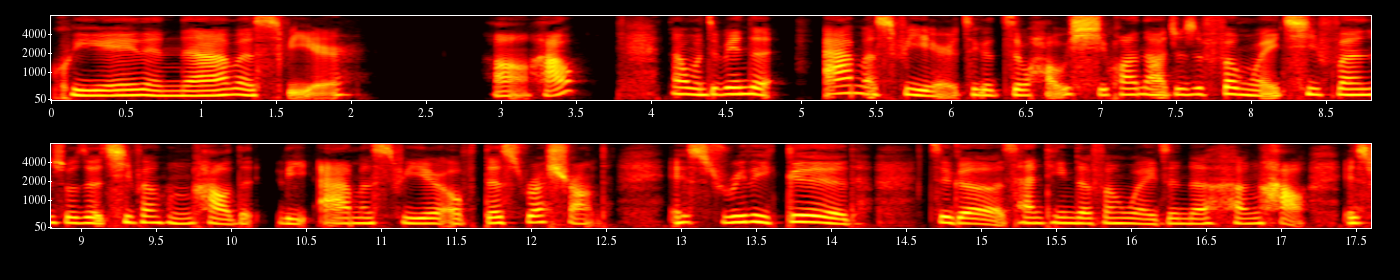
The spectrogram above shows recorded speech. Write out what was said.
Create an atmosphere 啊，好，那我们这边的 atmosphere 这个字我好喜欢啊，就是氛围、气氛，说这气氛很好的。The atmosphere of this restaurant is really good。这个餐厅的氛围真的很好，is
